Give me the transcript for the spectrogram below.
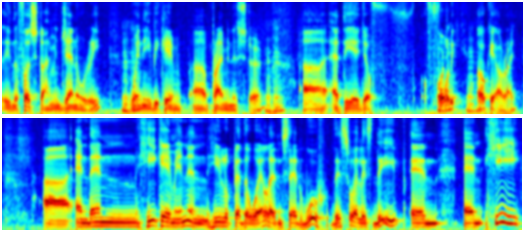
in the first time in January Mm-hmm. when he became uh, prime minister uh, at the age of 40. 40, mm-hmm. Okay, all right. Uh, and then he came in and he looked at the well and said, "Woo, this well is deep." And and he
